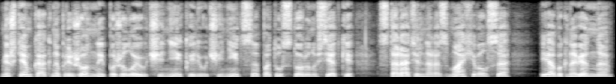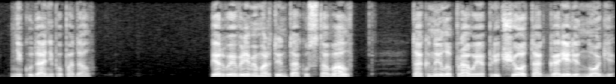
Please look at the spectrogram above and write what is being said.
меж тем как напряженный пожилой ученик или ученица по ту сторону сетки старательно размахивался и обыкновенно никуда не попадал. Первое время Мартын так уставал, так ныло правое плечо, так горели ноги,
